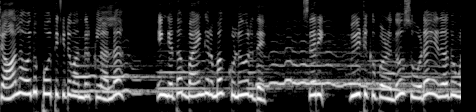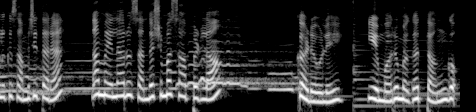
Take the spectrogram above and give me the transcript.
ஷாலாவது போத்திக்கிட்டு வந்திருக்கலாம்ல. இங்க தான் பயங்கரமா குளிருதே. சரி வீட்டுக்கு போனதும் சூடா ஏதாவது உங்களுக்கு சமைச்சு தரேன். நம்ம எல்லாரும் சந்தோஷமா சாப்பிடலாம். கடவுளே என் மருமக தங்கம்.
